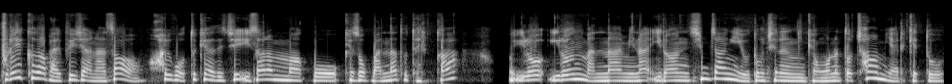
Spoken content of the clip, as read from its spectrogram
브레이크가 밟히지 않아서 아 이거 어떻게 해야 되지? 이 사람하고 계속 만나도 될까? 뭐 이런 이런 만남이나 이런 심장이 요동치는 경우는 또 처음이야. 이렇게 또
